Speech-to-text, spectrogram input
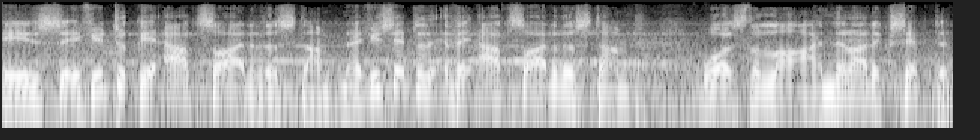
is if you took the outside of the stump. Now, if you said to the, the outside of the stump was the line, then I'd accept it.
